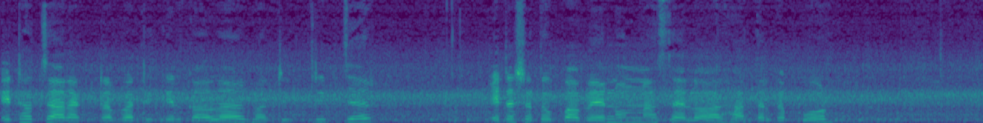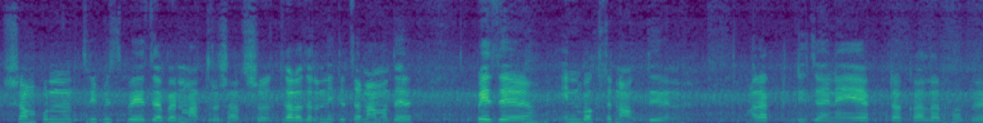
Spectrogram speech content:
এটা হচ্ছে আর একটা বাটিকের কালার, বাটিক ত্রিপজের। এটার সাথেও পাবেন ওন্না, সালোয়ার, হাতার কাপড়। সম্পূর্ণ থ্রি পিস পেয়ে যাবেন মাত্র সাতশো। যারা যারা নিতে চান আমাদের পেজে ইনবক্সে নক দিবেন আর একটা ডিজাইনে একটা কালার হবে।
